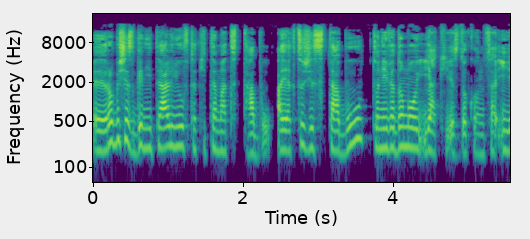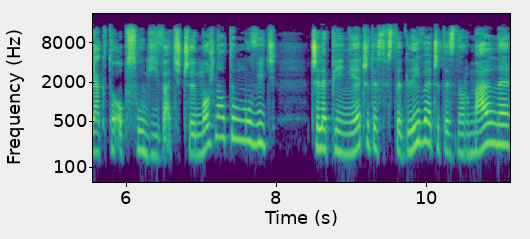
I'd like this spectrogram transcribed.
robi się z genitaliów taki temat tabu. A jak coś jest tabu, to nie wiadomo, jaki jest do końca i jak to obsługiwać. Czy można o tym mówić, czy lepiej nie, czy to jest wstydliwe, czy to jest normalne.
